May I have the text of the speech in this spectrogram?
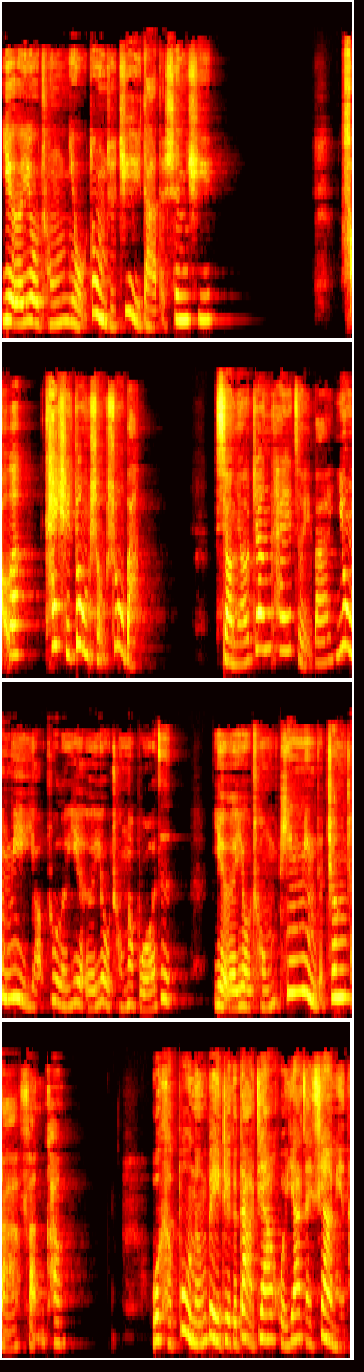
夜蛾幼虫扭动着巨大的身躯。好了，开始动手术吧。小苗张开嘴巴，用力咬住了夜蛾幼虫的脖子。夜蛾幼虫拼命的挣扎反抗。我可不能被这个大家伙压在下面呐！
